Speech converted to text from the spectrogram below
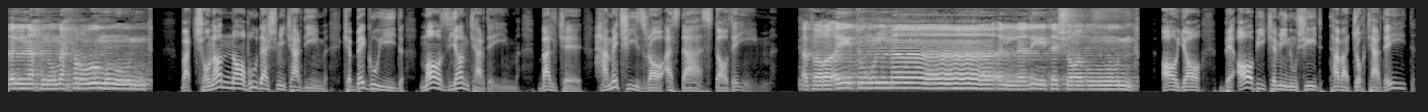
بل نحن محرومون. و چنان نابودش می‌کردیم که بگویید ما زیان کرده ایم بلکه همه چیز را از دست داده ایم. أفرأيتم الماء الذي تشربون؟ آیا به آبی که می نوشید توجه کرده اید؟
